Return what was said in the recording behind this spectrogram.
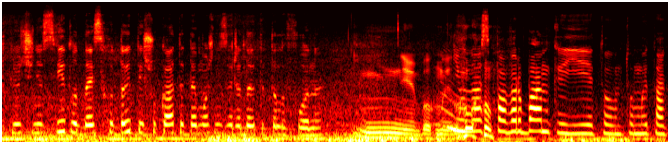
відключення світла, десь ходити і шукати, де можна зарядити телефони? Ні, Бог Ні, у нас павербанки є, то, то ми так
